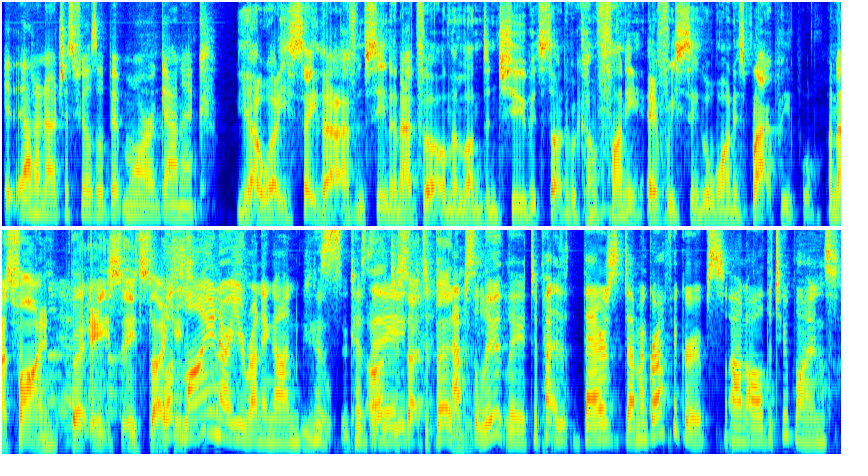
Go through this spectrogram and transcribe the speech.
it, I don't know, it just feels a bit more organic. Yeah, well, you say that. I haven't seen an advert on the London Tube. It's starting to become funny. Every single one is black people, and that's fine. But it's it's like What it's, line are you running on? Because because Oh, does that depend? Absolutely, it depends. There's demographic groups on all the tube lines.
